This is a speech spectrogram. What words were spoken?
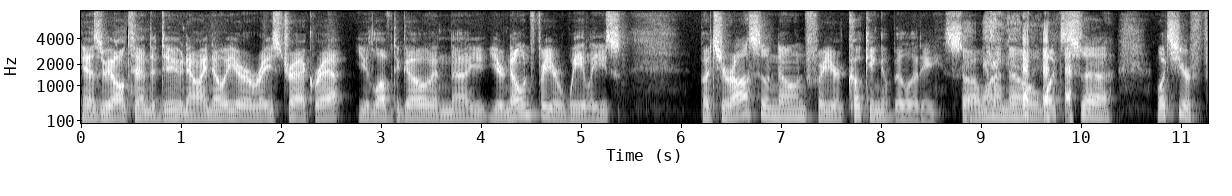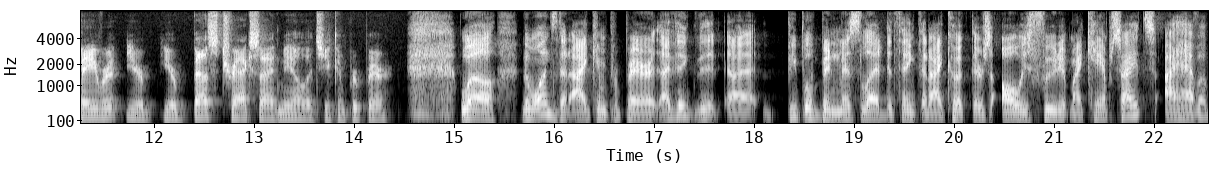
as we all tend to do. Now, I know you're a racetrack rat. You love to go, and uh, you're known for your wheelies, but you're also known for your cooking ability. So I want to know what's uh, what's your favorite, your your best trackside meal that you can prepare. Well, the ones that I can prepare, I think that uh, people have been misled to think that I cook. There's always food at my campsites. I have a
